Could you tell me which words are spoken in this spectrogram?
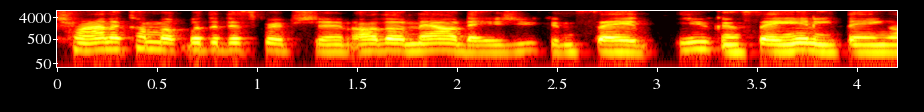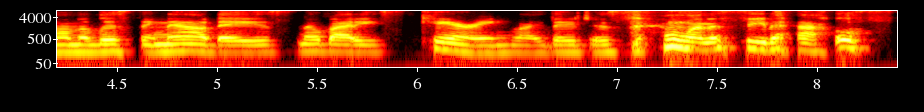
trying to come up with a description although nowadays you can say you can say anything on the listing nowadays. Nobody's caring like they just want to see the house.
